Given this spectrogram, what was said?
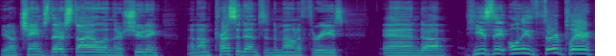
you know changed their style and they're shooting an unprecedented amount of threes and um, he's the only third player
